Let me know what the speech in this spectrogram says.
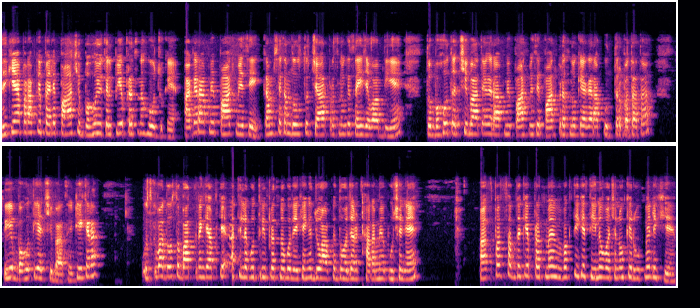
देखिए यहाँ पर आपके पहले पाँच बहुविकल्पीय प्रश्न हो चुके हैं। अगर आपने पाँच में से कम से कम दोस्तों चार प्रश्नों के सही जवाब दिए तो बहुत अच्छी बात है अगर आपने पाँच में से पाँच प्रश्नों के अगर आपको उत्तर पता था तो ये बहुत ही अच्छी बात है, ठीक है ना? उसके बाद दोस्तों बात करेंगे आपके अति लघुत्री प्रश्नों को देखेंगे, जो आपके 2018 में पूछे गए अस्पष्ट शब्द के प्रथम विभक्ति के तीनों वचनों के रूप में लिखिए।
